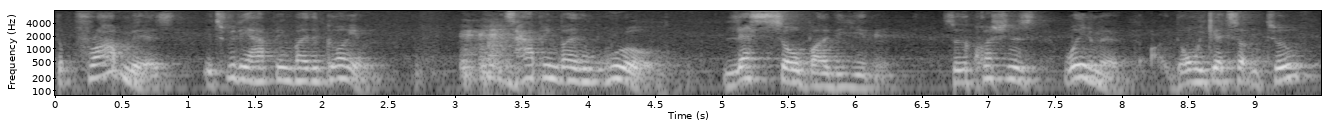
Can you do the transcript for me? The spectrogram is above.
The problem is, it's really happening by the Goyim. It's happening by the world, less so by the Yidden. So the question is, wait a minute, don't we get something too?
